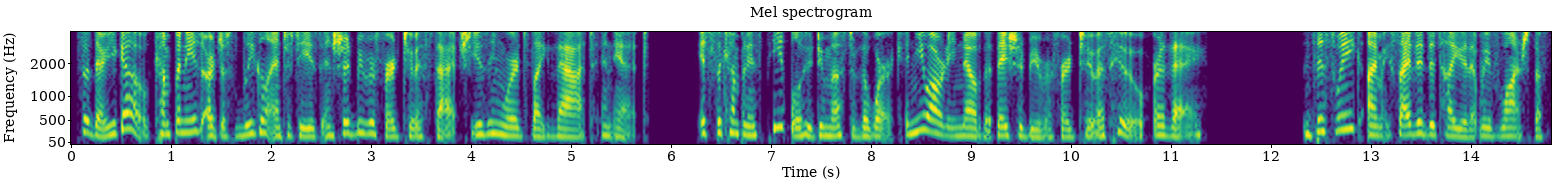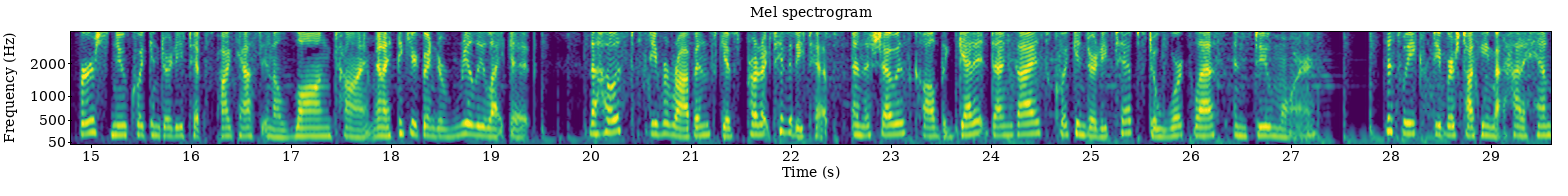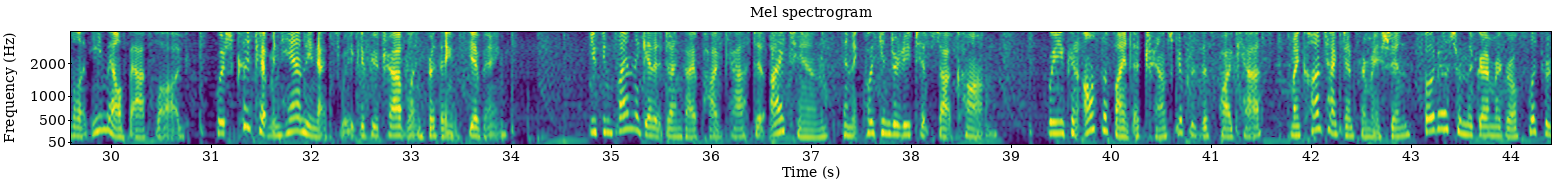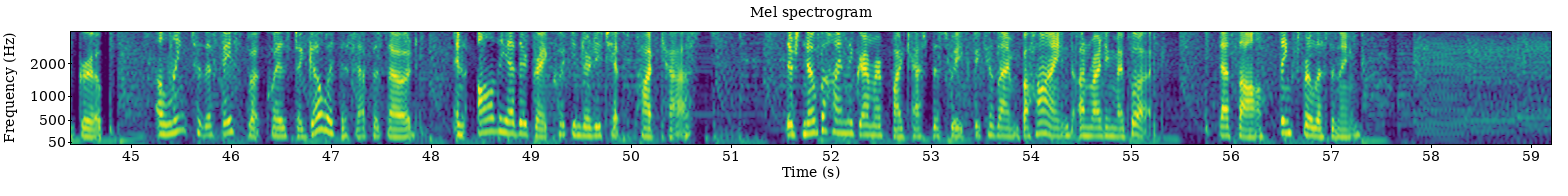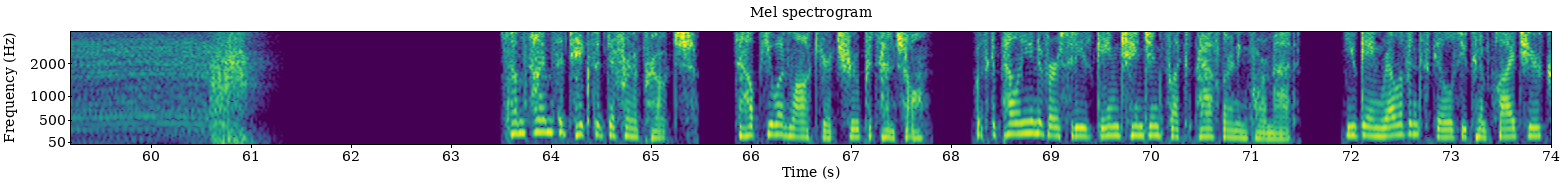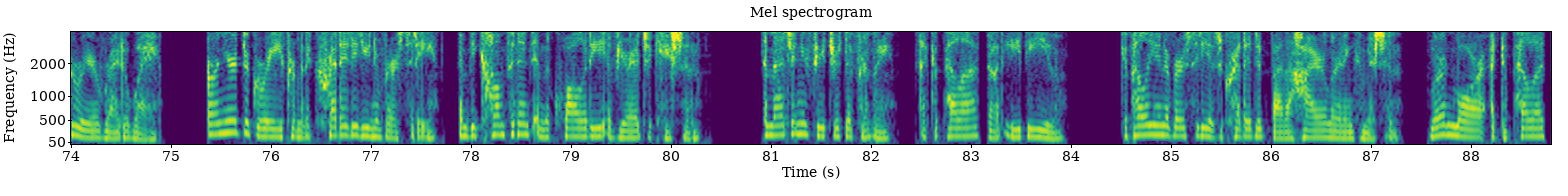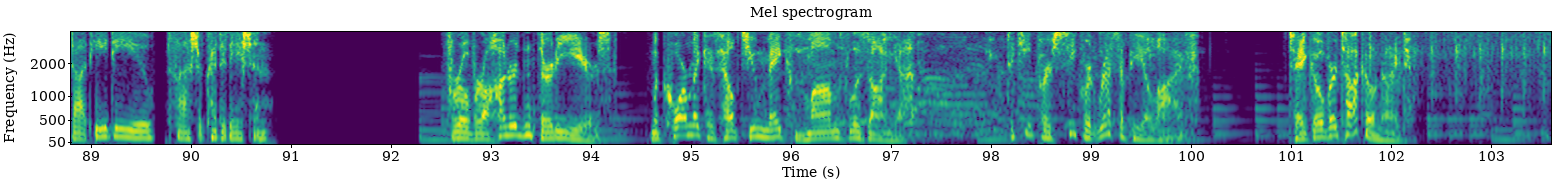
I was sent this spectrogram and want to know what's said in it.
So there you go. Companies are just legal entities and should be referred to as such, using words like that and it. It's the company's people who do most of the work, and you already know that they should be referred to as who or they. This week, I'm excited to tell you that we've launched the first new Quick and Dirty Tips podcast in a long time, and I think you're going to really like it. The host, Stever Robbins, gives productivity tips, and the show is called the Get It Done Guys Quick and Dirty Tips to Work Less and Do More. This week, Stever's talking about how to handle an email backlog, which could come in handy next week if you're traveling for Thanksgiving. You can find the Get It Done Guy podcast at iTunes and at quickanddirtytips.com, where you can also find a transcript of this podcast, my contact information, photos from the Grammar Girl Flickr group, a link to the Facebook quiz to go with this episode, and all the other great Quick and Dirty Tips podcasts. There's no Behind the Grammar podcast this week because I'm behind on writing my book. That's all. Thanks for listening. Sometimes it takes a different approach to help you unlock your true potential. With Capella University's game changing FlexPath learning format, you gain relevant skills you can apply to your career right away. Earn your degree from an accredited university and be confident in the quality of your education. Imagine your future differently at capella.edu. Capella University is accredited by the Higher Learning Commission. Learn more at capella.edu slash accreditation. For over 130 years, McCormick has helped you make mom's lasagna to keep her secret recipe alive. Take over taco night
